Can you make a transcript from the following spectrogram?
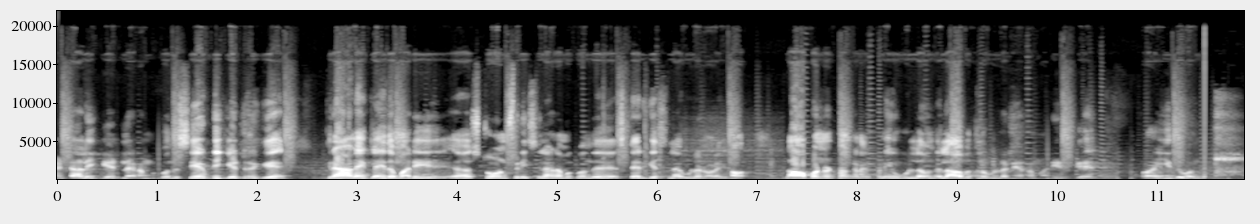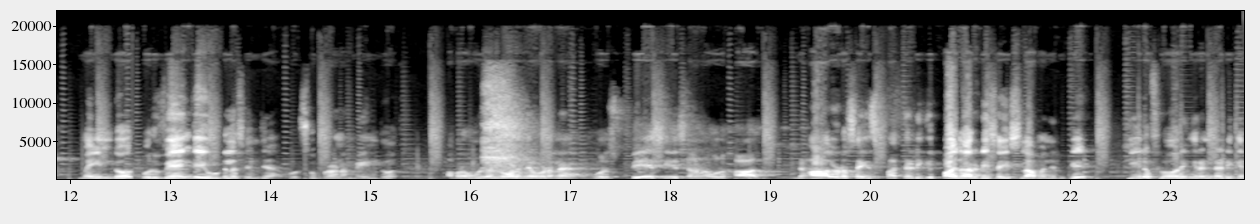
மெட்டாலிக் கேட்டில் நமக்கு வந்து சேஃப்டி கேட் இருக்குது கிரானைட்டில் இதை மாதிரி ஸ்டோன் ஃபினிஷில் நமக்கு வந்து ஸ்டேர் கேஸில் உள்ளே நுழைக்கிறோம் லாபம் நட்டம் கணக்கு பண்ணி உள்ளே வந்து லாபத்தில் உள்ளே நேர்ற மாதிரி இருக்குது அப்புறம் இது வந்து மெயின் டோர் ஒரு வேங்கை உட்டில் செஞ்ச ஒரு சூப்பரான மெயின் டோர் அப்புறம் உள்ளே நுழைஞ்ச உடனே ஒரு ஸ்பேசியஸான ஒரு ஹால் இந்த ஹாலோட சைஸ் பத்து அடிக்கு பதினாறு அடி சைஸில் அமைஞ்சிருக்கு. கீழே ஃப்ளோரிங் ரெண்டு அடிக்கு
